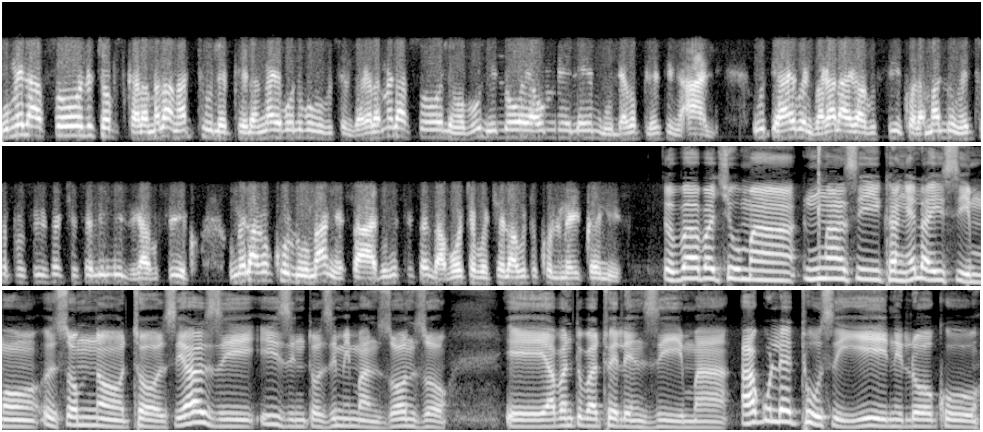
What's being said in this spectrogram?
kumele asole ujob sikhala mele angathule phela ngayebona ububi busenzakala kumele asole ngoba uliloya umele imuli yako-blessing ali. Ukuthi hhayi kwenzakalayo kakusikho la malungu e-triple c setshisela imizi kakusikho. Kumele akukhulume angesabi ukuthi senzabotshe-botshelwa ukuthi ukhulume iqiniso. Baba chuma nxa sikhangela isimo somnotho siyazi izinto zimimanzonzo eh abantu bathwele nzima akulethusi yini lokhu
